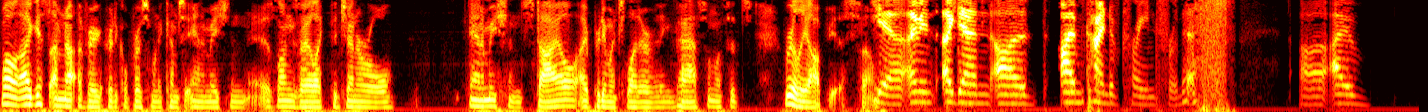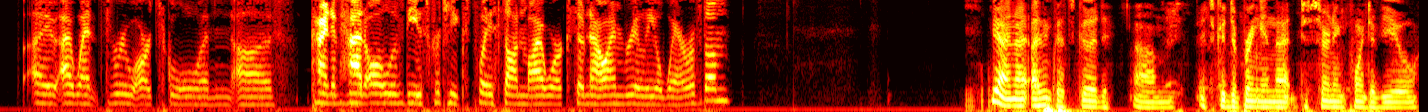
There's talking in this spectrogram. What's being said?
Well, I guess I'm not a very critical person when it comes to animation. As long as I like the general animation style, I pretty much let everything pass unless it's really obvious. So Yeah, I mean, again, uh, I'm kind of trained for this. Uh, I, I, I went through art school and uh, kind of had all of these critiques placed on my work, so now I'm really aware of them. Yeah, and I, I think that's good. Um, it's good to bring in that discerning point of view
